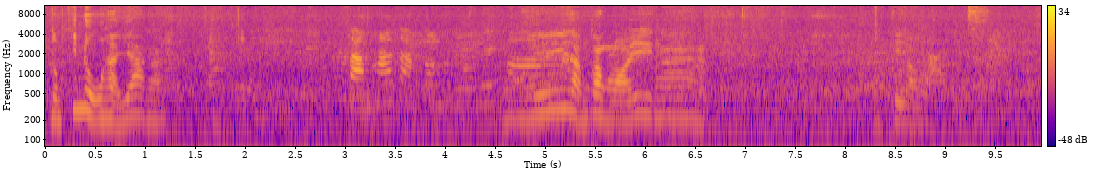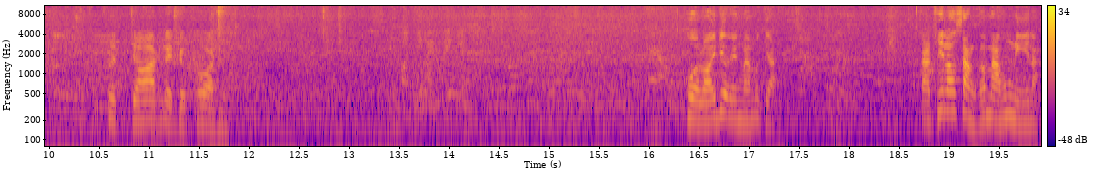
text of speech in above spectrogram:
ขนมขี้หนูหายากนะสามห้าสามกล่องเลยโอ้ยสามกล่องร้อยเองอะเกียวสุดยอดเลยทุกคน หัวร้อยเดียวเองนะเมื่อกี้แต่ที่เราสั่งก็มาพรุ่งนี้แหละ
